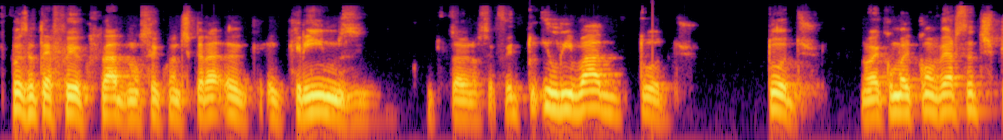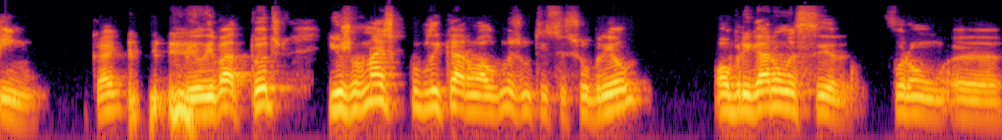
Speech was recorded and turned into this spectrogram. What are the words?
Depois até foi acusado de não sei quantos eh, crimes e não sei, foi ilibado de todos. Todos. Não é como a conversa de espinho. Okay? Foi ilibado de todos. E os jornais que publicaram algumas notícias sobre ele obrigaram a ser, foram, uh,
